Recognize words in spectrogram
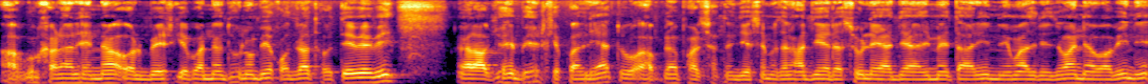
آپ کو کھڑا رہنا اور بیٹھ کے پڑھنا دونوں بھی قدرت ہوتے ہوئے بھی اگر آپ جو ہے بیٹھ کے پڑھ لیا تو آپ کا پڑھ سکتے ہیں جیسے مثلاً حدیہ رسول عدم تارین نماز رضوان نوابی نے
